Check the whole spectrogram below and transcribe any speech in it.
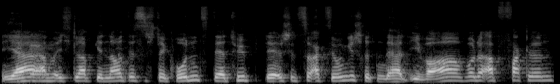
Ja, Gegangen. aber ich glaube, genau das ist der Grund. Der Typ, der ist jetzt zur Aktion geschritten. Der hat Ivar wollte abfackeln.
